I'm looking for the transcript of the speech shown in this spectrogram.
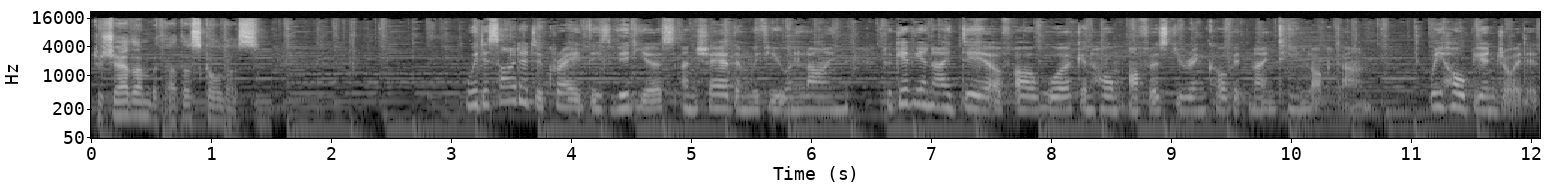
to share them with other scholars. We decided to create these videos and share them with you online to give you an idea of our work in home office during COVID-19 lockdown. We hope you enjoyed it.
